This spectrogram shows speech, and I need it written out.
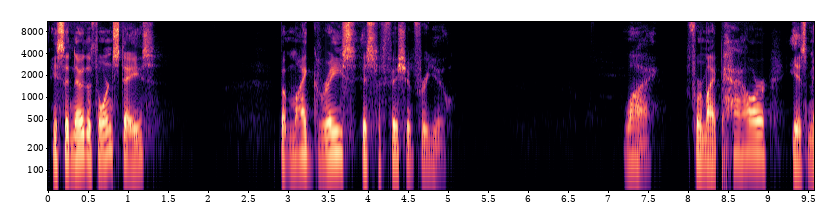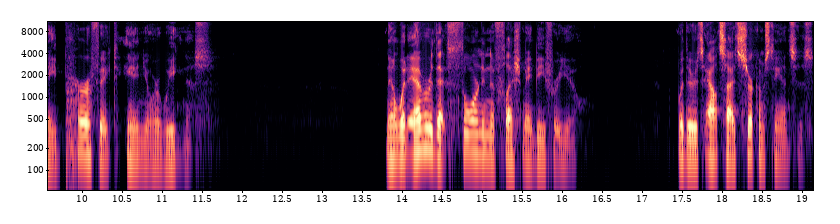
He said, No, the thorn stays, but my grace is sufficient for you. Why? For my power is made perfect in your weakness. Now, whatever that thorn in the flesh may be for you, whether it's outside circumstances,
